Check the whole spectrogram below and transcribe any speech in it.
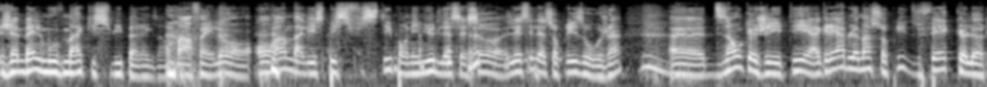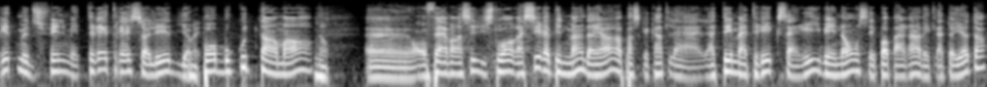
j'aime bien le mouvement qui suit, par exemple. Mais enfin, là, on, on rentre dans les spécificités, puis on est mieux de laisser ça, laisser la surprise aux gens. Euh, disons que j'ai été agréablement surpris du fait que le rythme du film est très, très solide. Il n'y a Oui. pas beaucoup de temps mort. Non. Euh, on fait avancer l'histoire assez rapidement, d'ailleurs, parce que quand la, la T-Matrix arrive, et non, c'est pas parent avec la Toyota.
